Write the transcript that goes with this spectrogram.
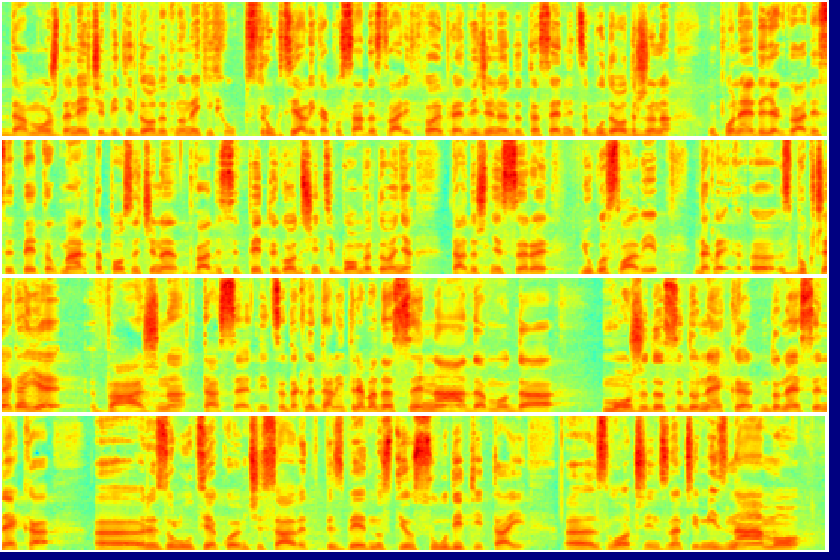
da možda neće biti dodatno nekih obstrukcija, ali kako sada stvari stoje, predviđeno je da ta sednica bude održana u ponedeljak 25. marta, posvećena 25. godišnjici bombardovanja tadašnje SR Jugoslavije. Dakle, e, zbog čega je važna ta sednica? Dakle, da li treba da se nadamo da može da se donese neka e, rezolucija kojom će Savet bezbednosti osuditi taj zločin. Znači, mi znamo E,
